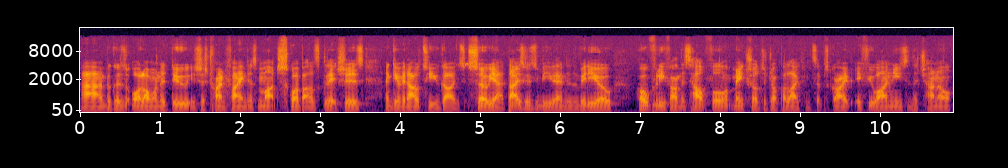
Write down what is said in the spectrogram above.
Uh, because all I want to do is just try and find as much squad battles glitches and give it out to you guys. So yeah, that is going to be the end of the video. Hopefully you found this helpful. Make sure to drop a like and subscribe if you are new to the channel,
